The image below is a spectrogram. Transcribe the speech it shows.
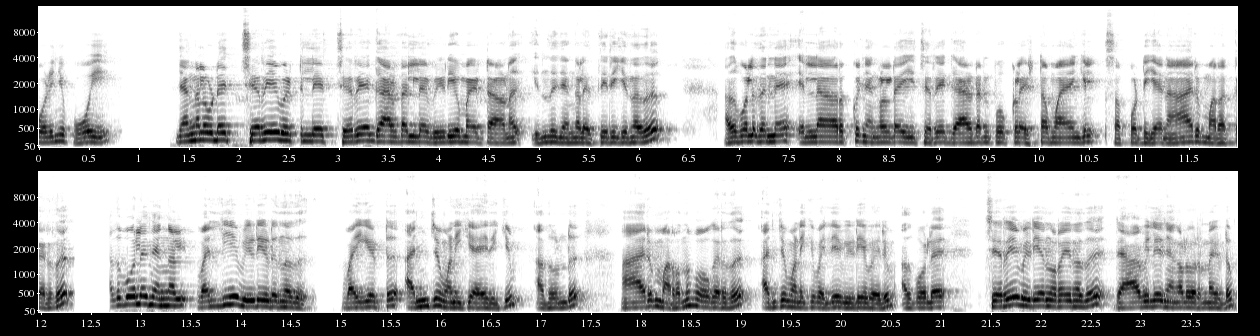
പൊഴിഞ്ഞു പോയി. ഞങ്ങളുടെ ചെറിയ വീട്ടിലെ ചെറിയ ഗാർഡനിലെ വീഡിയോയുമായിട്ടാണ് ഇന്ന് ഞങ്ങൾ എത്തിയിരിക്കുന്നത്. അതുപോലെ തന്നെ എല്ലാവർക്കും ഞങ്ങളുടെ ഈ ചെറിയ ഗാർഡൻ പൂക്കളെ ഇഷ്ടമായെങ്കിൽ സപ്പോർട്ട് ചെയ്യാൻ ആരും മറക്കരുത്. അതുപോലെ ഞങ്ങൾ വലിയ വീഡിയോ ഇടുന്നത് വൈകിട്ട് അഞ്ച് മണിക്കായിരിക്കും. അതുകൊണ്ട് ആരും മറന്നു പോകരുത്. അഞ്ച് മണിക്ക് വലിയ വീഡിയോ വരും. അതുപോലെ ചെറിയ വീഡിയോ എന്ന് പറയുന്നത് രാവിലെ ഞങ്ങൾ ഒരെണ്ണം ഇടും.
